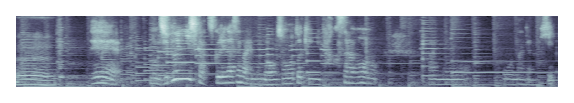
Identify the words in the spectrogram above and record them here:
うん、でもう自分にしか作り出せないものをその時にたくさんあのこうなんだろう引っ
